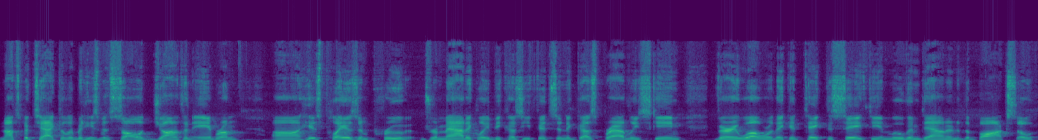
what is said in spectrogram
not spectacular, but he's been solid. Jonathan Abram, uh, his play has improved dramatically because he fits into Gus Bradley's scheme very well, where they could take the safety and move him down into the box. So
